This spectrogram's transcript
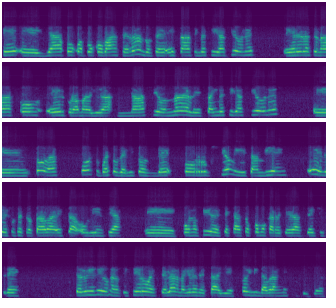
que eh, ya poco a poco van cerrándose estas investigaciones eh, relacionadas con el programa de ayuda nacional. Estas investigaciones eh, todas, por supuesto, delitos de corrupción y también eh, de eso se trataba esta audiencia eh, conocida, en este caso como Carreteras de Chitré. José Luis Ríos, noticiero estelar, mayores detalles. Soy Linda Brand, Noticias.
